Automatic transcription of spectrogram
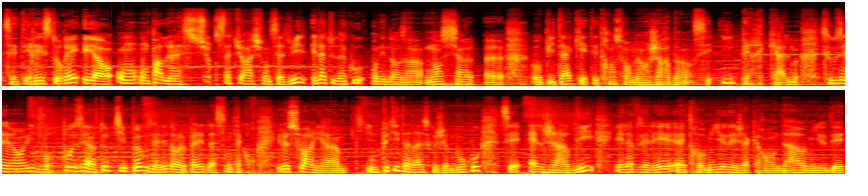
Ça a été restauré. Et alors, on, on parle de la sursaturation de cette ville. Et là, tout d'un coup, on est dans un ancien euh, hôpital qui a été transformé en jardin. C'est hyper calme. Si vous avez envie de vous reposer un tout petit peu, vous allez dans le palais de la Santa Cruz. Et le soir, il y a un une petite adresse que j'aime beaucoup, c'est El Jardi. Et là, vous allez être au milieu des jacarandas, au milieu des,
